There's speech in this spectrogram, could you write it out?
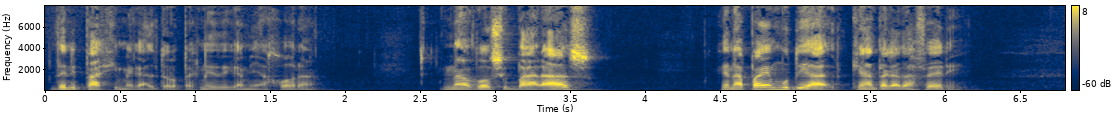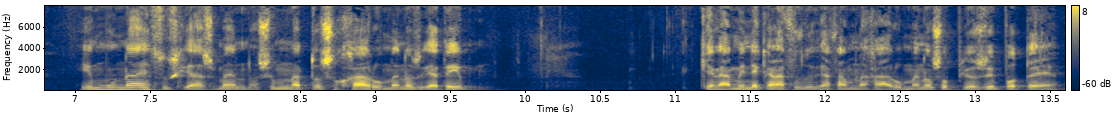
δεν υπάρχει μεγαλύτερο παιχνίδι για μια χώρα να δώσει μπαράζ για να πάει Μουντιάλ και να τα καταφέρει. Ήμουνα ενθουσιασμένος, ήμουνα τόσο χαρούμενος γιατί και να μην έκανα αυτή τη δουλειά θα ήμουν χαρούμενος. Οποιοδήποτε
